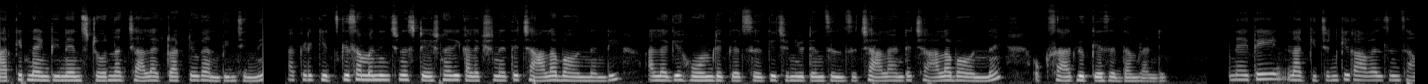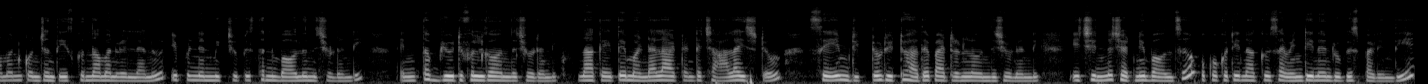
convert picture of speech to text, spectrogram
మార్కెట్ నైంటీ నైన్ స్టోర్ నాకు చాలా అట్రాక్టివ్గా అనిపించింది. అక్కడ కిడ్స్కి సంబంధించిన స్టేషనరీ కలెక్షన్ అయితే చాలా బాగుందండి. అలాగే హోమ్ డెకర్స్ కిచెన్ యూటెన్సిల్స్ చాలా అంటే చాలా బాగున్నాయి. ఒకసారి లుక్ వేసేద్దాం రండి. నేనైతే నా కిచెన్కి కావాల్సిన సామాన్ కొంచెం తీసుకుందామని వెళ్ళాను. ఇప్పుడు నేను మీకు చూపిస్తున్న బౌల్ ఉంది చూడండి. ఎంత బ్యూటిఫుల్గా ఉందో చూడండి. నాకైతే మండల ఆర్ట్ అంటే చాలా ఇష్టం. సేమ్ డిట్టో డిట్టో అదే ప్యాటర్న్లో ఉంది చూడండి. ఈ చిన్న చట్నీ బౌల్స్ ఒక్కొక్కటి నాకు సెవెంటీ నైన్ రూపీస్ పడింది.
